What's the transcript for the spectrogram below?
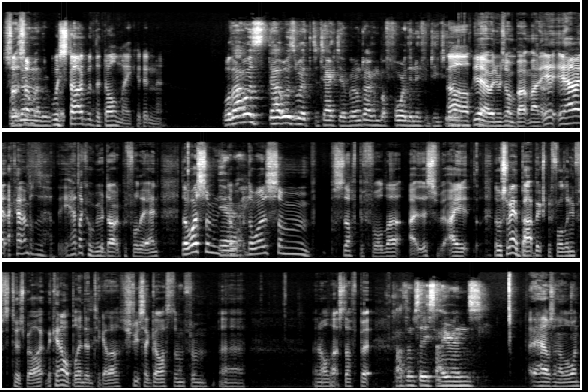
So, was that some, another We book? started with the doll maker, didn't it? Well, that was that was with Detective, but I'm talking before the New Fifty Two. Oh, okay. yeah, when he was on Batman, he, he had I can't remember. He had like a weird arc before the end. There was some. Yeah. There, there was some stuff before that. I, this I there was so many Bat books before the New Fifty Two as well. Like, they kind of all blend in together. Streets of Gotham from uh, and all that stuff. But Gotham City Sirens. That was another one.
